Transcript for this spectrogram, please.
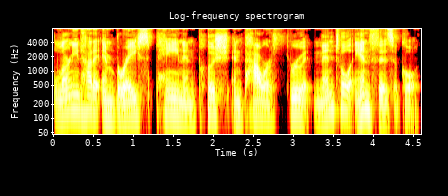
learning how to embrace pain and push and power through it, mental and physical.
